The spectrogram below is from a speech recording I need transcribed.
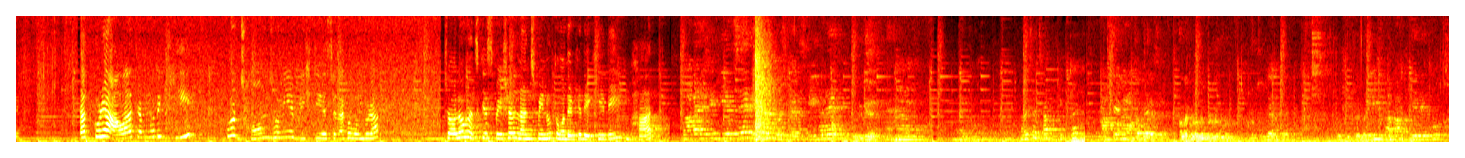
হঠাৎ করে আওয়াজ আমি ভাবি কি? পুরো ঝমঝমিয়ে বৃষ্টি এসেছে। দেখো বন্ধুরা। চলো আজকে স্পেশাল লাঞ্চ মেনু তোমাদেরকে দেখিয়ে দিই। ভাত। বাবা রেখে গিয়েছে এখানে বসে আছি। এখানে? হয়েছে ছাপ ঠিকঠাক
